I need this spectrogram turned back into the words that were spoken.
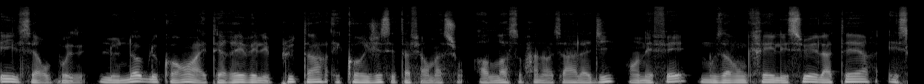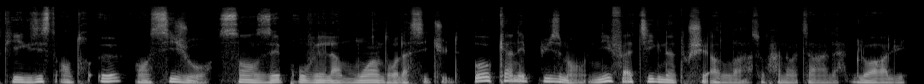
et il s'est reposé. Le noble Coran a été révélé plus tard et corrigé cette affirmation. Allah subhanahu wa ta'ala dit, en effet, nous avons créé les cieux et la terre et ce qui existe entre eux en six jours, sans éprouver la moindre lassitude. Aucun épuisement ni fatigue n'a touché Allah, subhanahu wa ta'ala, gloire à lui.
